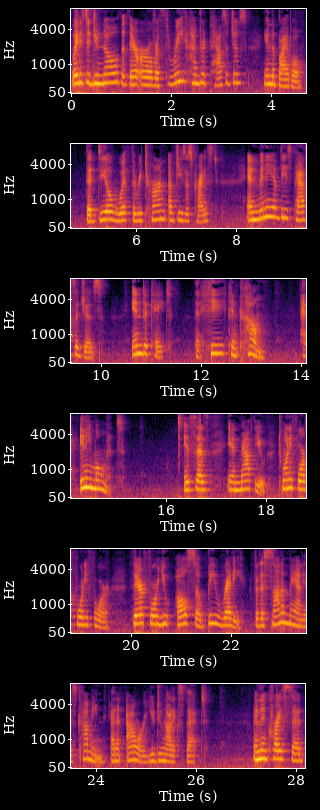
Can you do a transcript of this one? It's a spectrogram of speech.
Ladies, did you know that there are over 300 passages in the Bible that deal with the return of Jesus Christ? And many of these passages indicate that he can come at any moment. It says in Matthew 24 44, Therefore you also be ready, for the Son of Man is coming at an hour you do not expect. And then Christ said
